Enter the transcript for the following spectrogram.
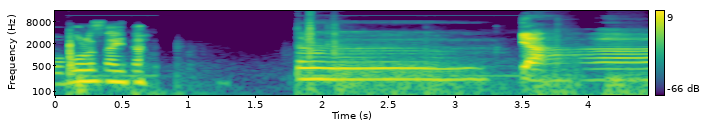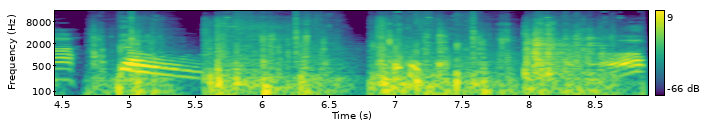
おぼろさんいた。うーん。いやよー。どこ行ったあ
